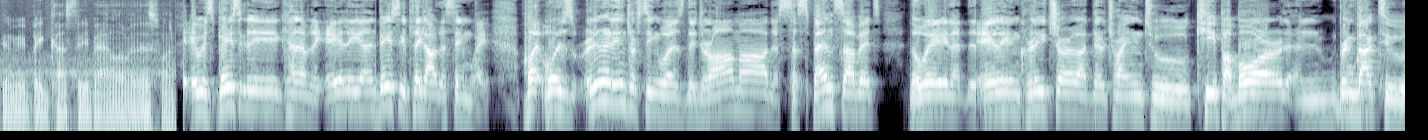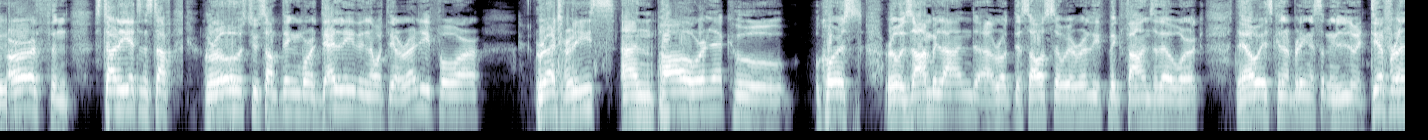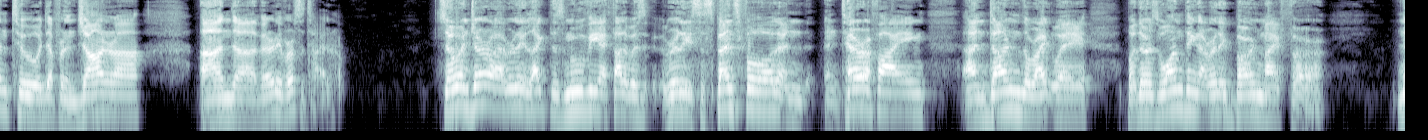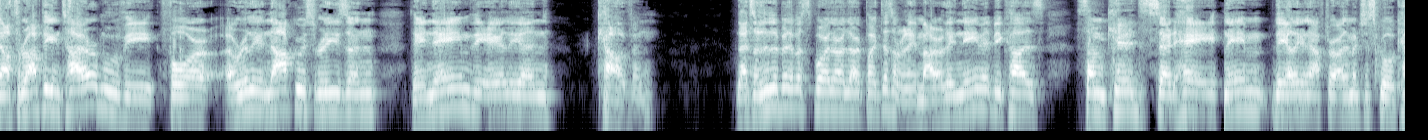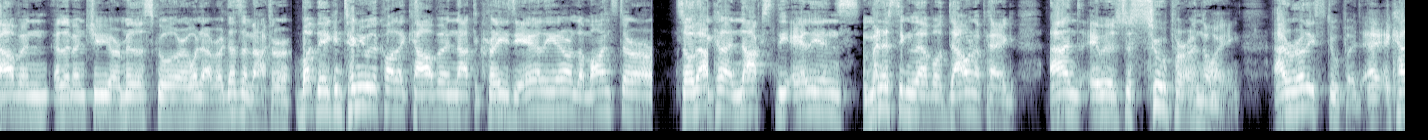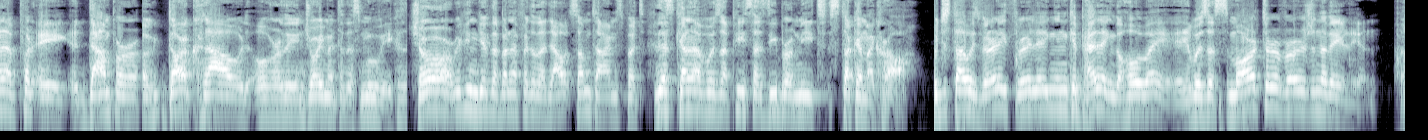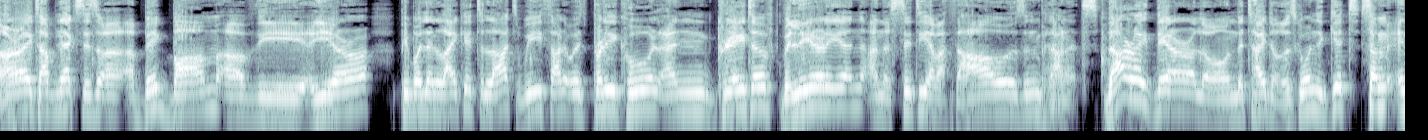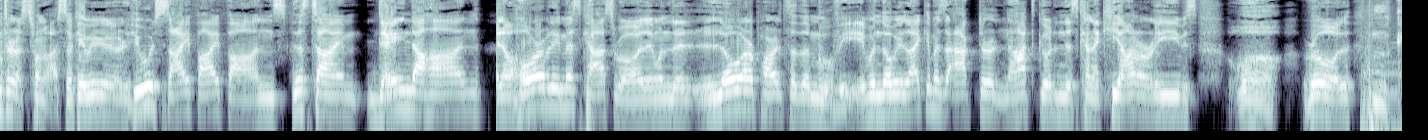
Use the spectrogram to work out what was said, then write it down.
It's gonna be a big custody battle over this one. It was basically kind of like Alien, basically played out the same way. But what was really interesting was the drama, the suspense of it, the way that the alien creature that they're trying to keep aboard and bring back to Earth and study it and stuff grows to something more deadly than what they're ready for. Rhett Reese and Paul Wernick, who of course, wrote Zombieland, uh, wrote this also. We're really big fans of their work. They always kind of bring us something a little bit different to a different genre and uh, very versatile. So in general, I really liked this movie. I thought it was really suspenseful and, and terrifying and done the right way. But there's one thing that really burned my fur. Now, throughout the entire movie, for a really innocuous reason, they name the alien Calvin. That's a little bit of a spoiler alert, but it doesn't really matter. They name it because some kids said, hey, name the alien after elementary school, Calvin Elementary or middle school or whatever. It doesn't matter. But they continue to call it Calvin, not the crazy alien or the monster. Or so that kind of knocks the alien's menacing level down a peg. And it was just super annoying and really stupid. It, kind of put a, damper, a dark cloud over the enjoyment of this movie. Because sure, we can give the benefit of the doubt sometimes, but this kind of was a piece of zebra meat stuck in my craw. We just thought it was very thrilling and compelling the whole way. It was a smarter version of Alien. Alright, up next is a, a big bomb of the year. People didn't like it a lot. We thought it was pretty cool and creative. Valerian and the City of a Thousand Planets. That right there alone, the title, is going to get some interest from us. Okay, we're huge sci-fi fans. This time, Dane DeHaan in a horribly miscast role in one of the lower parts of the movie. Even though we like him as an actor, not good in this kind of Keanu Reeves, whoa, role. Look,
